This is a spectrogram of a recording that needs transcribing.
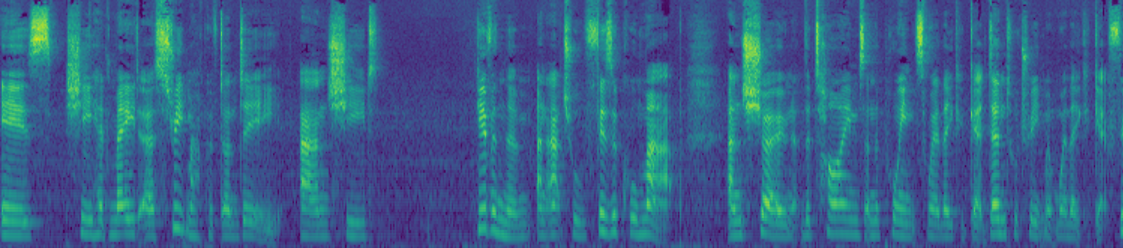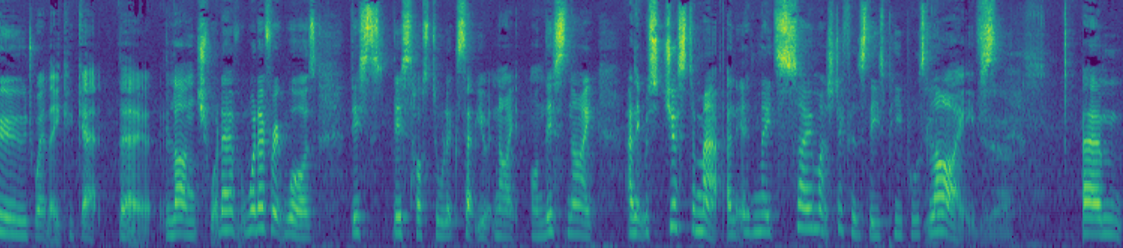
is she had made a street map of Dundee and she'd given them an actual physical map and shown the times and the points where they could get dental treatment, where they could get food, where they could get the lunch, whatever whatever it was. This this hostel will accept you at night on this night, and it was just a map, and it had made so much difference to these people's lives. Um,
